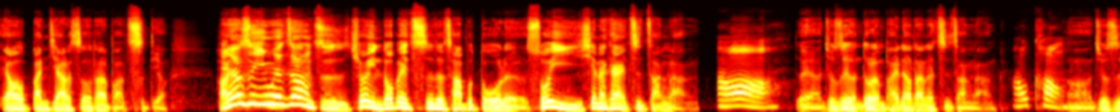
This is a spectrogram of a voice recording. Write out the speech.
要搬家的时候，他要把它吃掉。好像是因为这样子，蚯蚓都被吃的差不多了，所以现在开始吃蟑螂。哦，对啊，就是有很多人拍到他在吃蟑螂好恐。啊、就是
